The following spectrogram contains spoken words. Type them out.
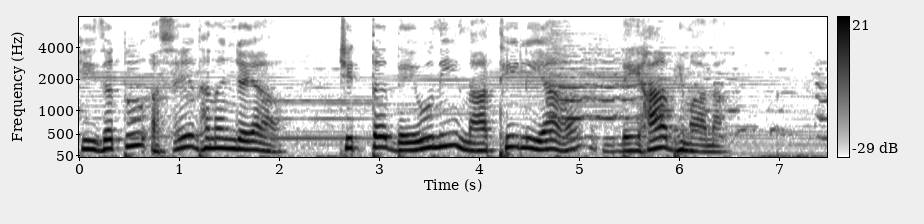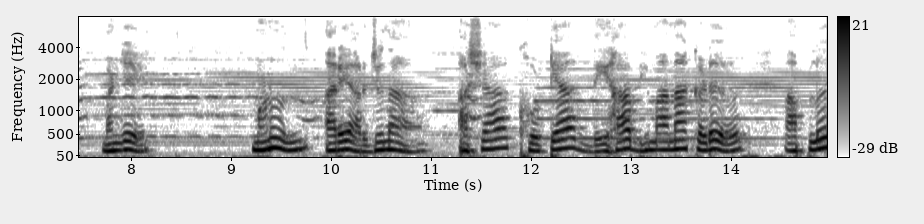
किजतू असे धनंजया चित्त देऊनी नाथिलिया देहाभिमाना. म्हणजे म्हणून अरे अर्जुना अशा खोट्या देहाभिमानाकडं आपलं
